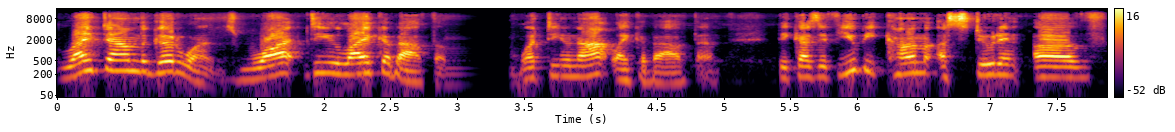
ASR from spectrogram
Write down the good ones. What do you like about them? What do you not like about them? Because if you become a student of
